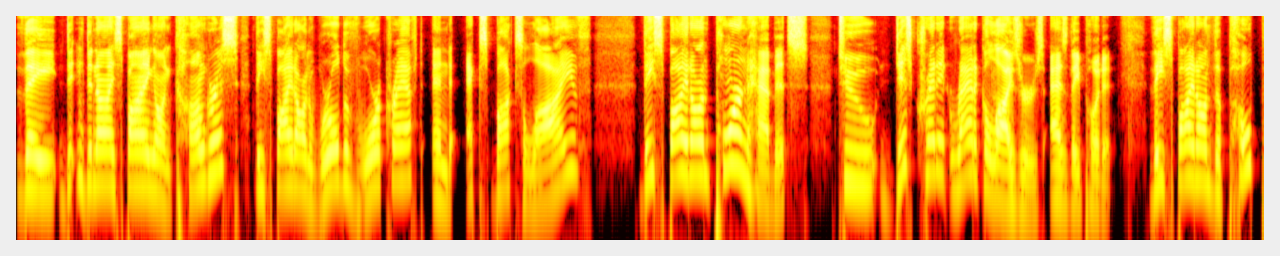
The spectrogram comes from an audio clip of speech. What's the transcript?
They didn't deny spying on Congress. They spied on World of Warcraft and Xbox Live. They spied on porn habits to discredit radicalizers, as they put it. They spied on the Pope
